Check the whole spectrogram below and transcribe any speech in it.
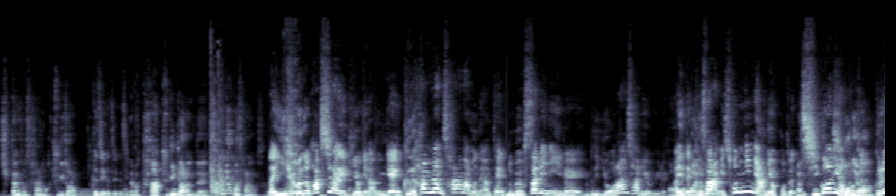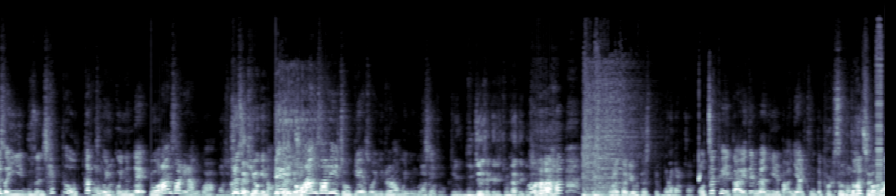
식당에서 사람 막 죽이더라고. 그지 그지 그지. 막 다 죽인 줄 알았는데 한 명만 살아남았어. 나 이거는 확실하게 어. 기억이 나는 게 어. 그한 명 살아남은 애한테 어. 너몇 살이니 이래. 응. 근데 11살이요 이래. 어, 아니 근데 맞아, 그 맞아. 사람이 손님이 아니었거든? 아, 직원이었거든? 직원이야. 그래서 이 무슨 셰프 옷 같은 어, 거 맞아. 입고 있는데 11살이라는 거야. 맞아. 그래서 근데- 기억이 나. 왜 저- 11살이 저기에서 일을 하고 있는 거지? 맞아 맞아. 이거 문제 제기를 좀 해야 돼 이거. 11살이 했을 때 뭐라 말까? 어차피 나이 들면 일 많이 할 텐데 벌써부터 어, 하지 마라.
